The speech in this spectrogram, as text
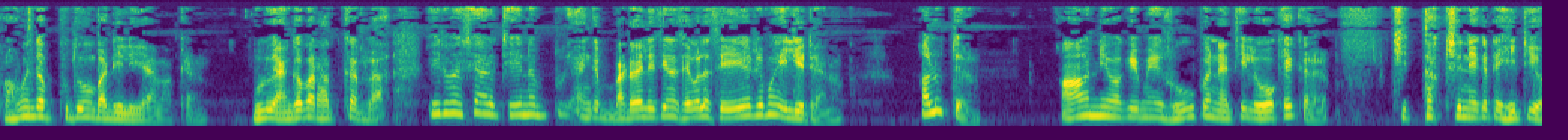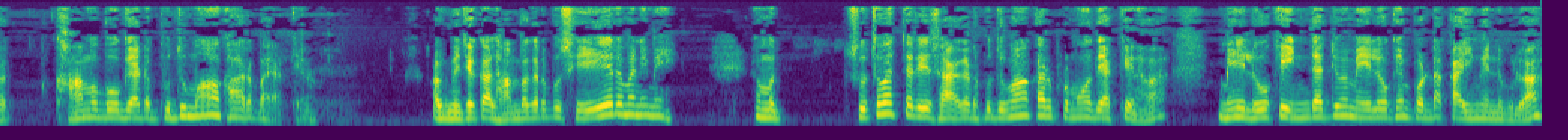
පහුවෙන්ද පුදුම බඩ එළිය යෑමක් කරනවා. මුළු ඇඟම රත් කරලා ඊට පස්සේ අර තියෙන ඇඟ බඩවැලේ තියෙන සෙවල සේරම එළියට යනවා. අලුත් වෙනවා. ආන්නේ වගේ මේ රූප නැති ලෝකෙක චිත්තක්ෂණයකට හිටියොත් කාමභෝගයට පුදුමාකාර බයක් එනවා. අපි මෙතකල් හම්බ කරපු සේරම නෙමෙයි. නමුත් සුතවත්තරේ සාගර පුදුමාකාර ප්‍රමෝදයක් එනවා. මේ ලෝකේ ඉඳද්දිම මේ ලෝකෙන් පොඩ්ඩක් අයින් වෙන්න පුළුවන්.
